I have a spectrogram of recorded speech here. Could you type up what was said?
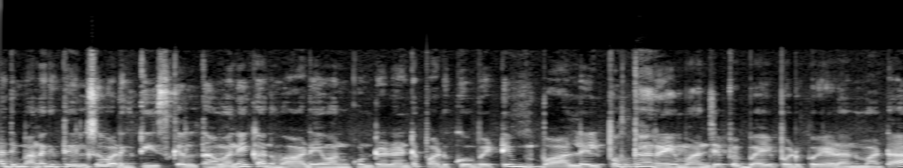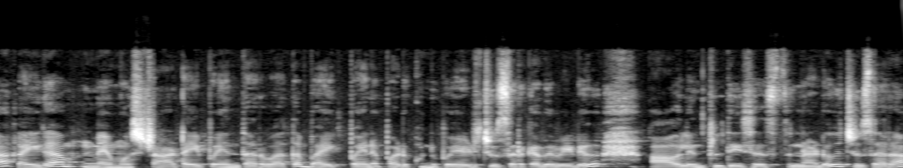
అది మనకి తెలుసు వాడికి తీసుకెళ్తామని. కానీ వాడేమనుకుంటాడంటే పడుకోబెట్టి వాళ్ళు వెళ్ళిపోతారేమో అని చెప్పి భయపడి పడిపోయాడు అనమాట పైగా మేము స్టార్ట్ అయిపోయిన తర్వాత బైక్ పైన పడుకుండిపోయాడు చూసారు కదా వీడు? ఆవులింతలు తీసేస్తున్నాడు. చూసారా?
